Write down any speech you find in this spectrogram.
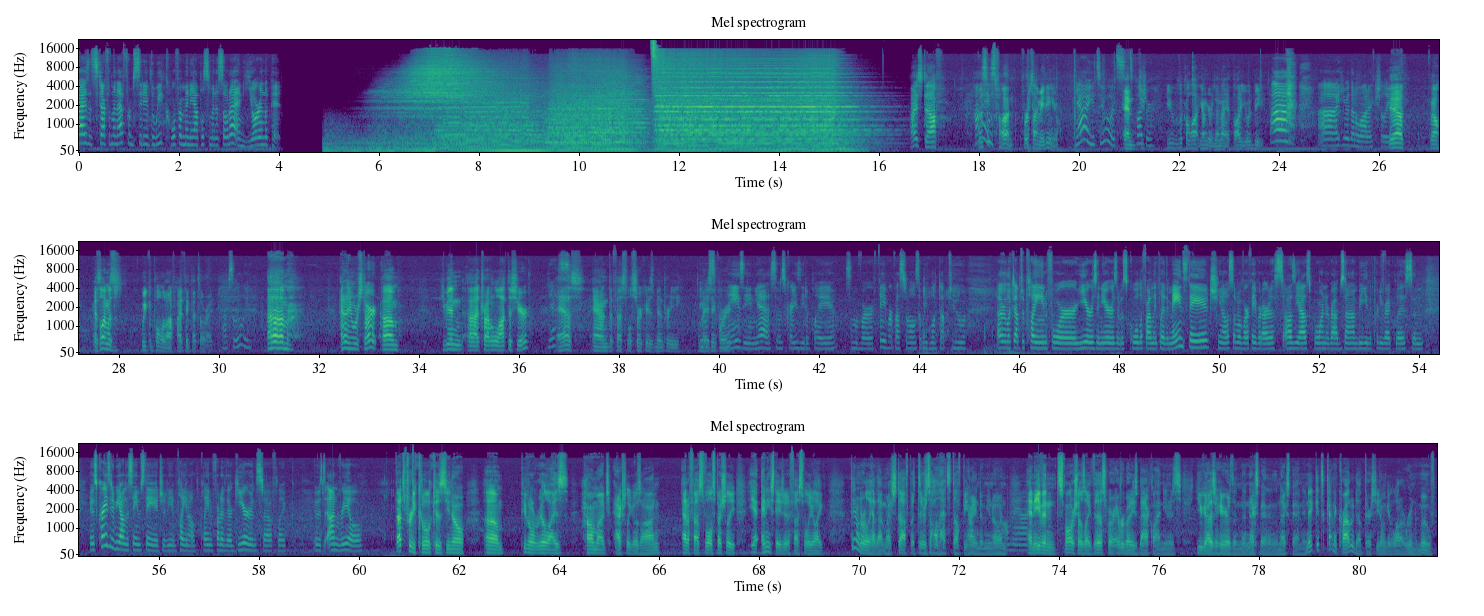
guys, it's Stef from the Net from City of the Weak. We're from Minneapolis, Minnesota, and you're in the pit. Hi, Stef. Hi. This is fun. First time meeting you. Yeah, you too. It's, And it's a pleasure. You look a lot younger than I thought you would be. Ah, uh, I hear that a lot actually. Yeah. Well, as long as we can pull it off, I think that's all right. Absolutely. Um, I don't know where to start. Um, you've been uh, traveling a lot this year. Yes. Yes. And the festival circuit has been pretty amazing for was you. amazing, yes. It was crazy to play some of our favorite festivals that we've looked up to or looked up to playing for years and years. It was cool to finally play the main stage, you know, some of our favorite artists, Ozzy Osbourne and Rob Zombie and the Pretty Reckless and it was crazy to be on the same stage and you know, play, you know, playing in front of their gear and stuff. Like it was unreal. That's pretty cool because you know um, people don't realize how much actually goes on at a festival, especially any stage at a festival. You're like, they don't really have that much stuff, but there's all that stuff behind them, you know. And oh and even smaller shows like this where everybody's backline, you know, it's you guys are here, then the next band and the next band, and it gets kind of crowded up there, so you don't get a lot of room to move.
